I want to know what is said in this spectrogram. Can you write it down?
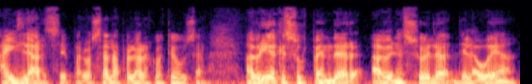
aislarse, para usar las palabras que usted usa, ¿habría que suspender a Venezuela de la OEA?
